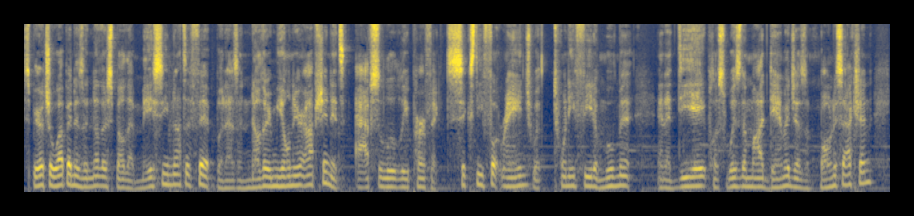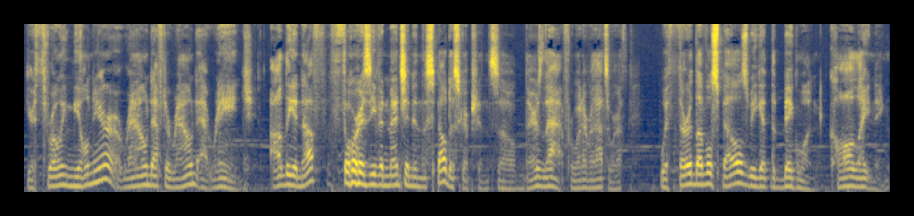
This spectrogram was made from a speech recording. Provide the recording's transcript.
Spiritual Weapon is another spell that may seem not to fit, but as another Mjolnir option, it's absolutely perfect. 60 foot range with 20 feet of movement and a d8 plus Wisdom mod damage as a bonus action. You're throwing Mjolnir round after round at range. Oddly enough, Thor is even mentioned in the spell description, so there's that for whatever that's worth. With third level spells, we get the big one, Call Lightning.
